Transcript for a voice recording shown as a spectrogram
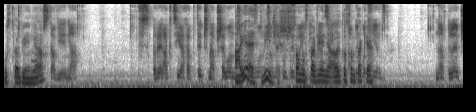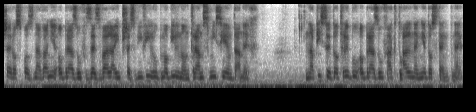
Ustawienia. ustawienia. Reakcja haptyczna przełącz. A, jest, widzisz, są ustawienia, ale to są takie- Na lepsze rozpoznawanie obrazów zezwalaj przez Wi-Fi lub mobilną transmisję danych. Napisy do trybu obrazów aktualne niedostępne.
